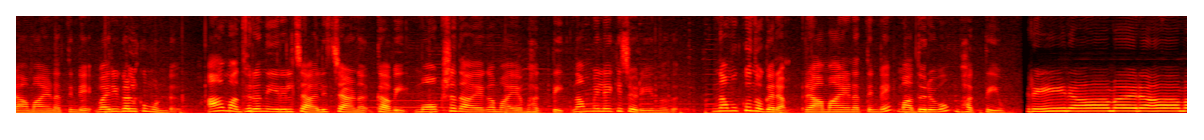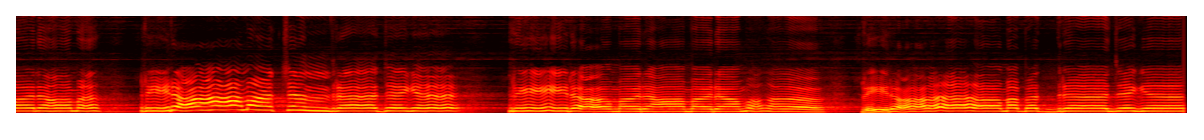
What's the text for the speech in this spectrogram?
രാമായണത്തിന്റെ വരികൾക്കുമുണ്ട്. ആ മധുര നീരിൽ ചാലിച്ചാണ് കവി മോക്ഷദായകമായ ഭക്തി നമ്മിലേക്ക് ചൊരിയുന്നത്. നമുക്ക് നുകരം രാമായണത്തിന്റെ മധുരവും ഭക്തിയും. ശ്രീരാമ രാമ രാമ ശ്രീരാമചന്ദ്ര ജയ. ശ്രീരാമ രാമ രാമ ശ്രീരാമഭദ്ര ജയ.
